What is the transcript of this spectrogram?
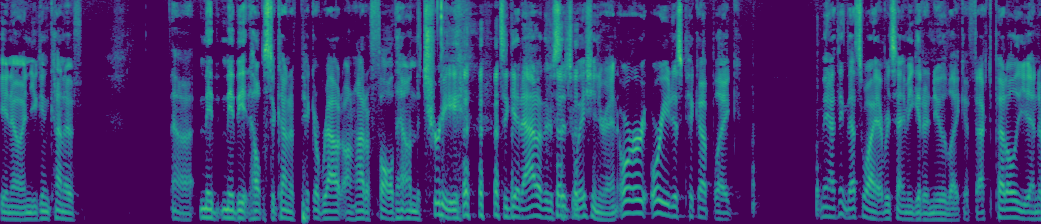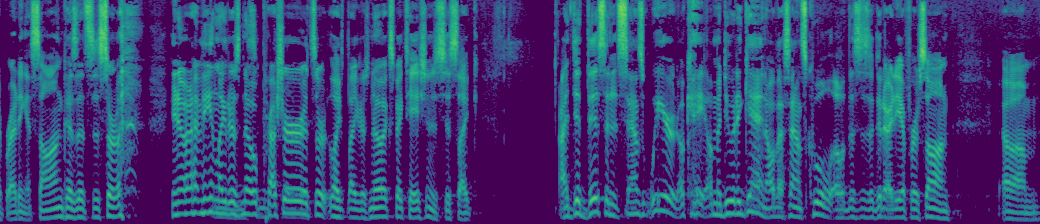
you know, and you can kind of uh, maybe maybe it helps to kind of pick a route on how to fall down the tree to get out of the situation you're in, or or you just pick up like I mean, I think that's why every time you get a new like effect pedal, you end up writing a song because it's just sort of, you know what I mean? Like, there's no pressure. It's like like there's no expectation. It's just like, I did this and it sounds weird. Okay, I'm gonna do it again. Oh, that sounds cool. Oh, this is a good idea for a song. Um,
